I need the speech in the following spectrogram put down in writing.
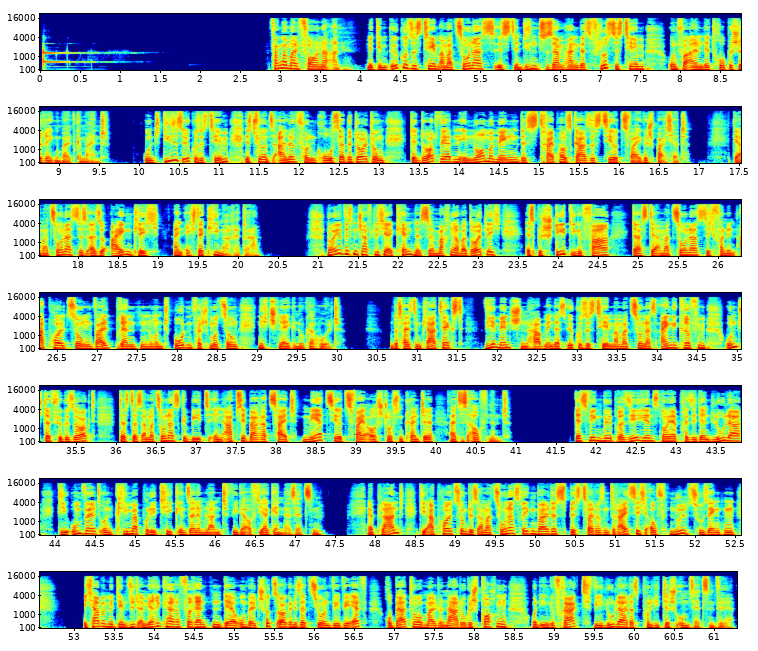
Fangen wir mal vorne an. Mit dem Ökosystem Amazonas ist in diesem Zusammenhang das Flusssystem und vor allem der tropische Regenwald gemeint. Und dieses Ökosystem ist für uns alle von großer Bedeutung, denn dort werden enorme Mengen des Treibhausgases CO2 gespeichert. Der Amazonas ist also eigentlich ein echter Klimaretter. Neue wissenschaftliche Erkenntnisse machen aber deutlich, es besteht die Gefahr, dass der Amazonas sich von den Abholzungen, Waldbränden und Bodenverschmutzung nicht schnell genug erholt. Und das heißt im Klartext, wir Menschen haben in das Ökosystem Amazonas eingegriffen und dafür gesorgt, dass das Amazonasgebiet in absehbarer Zeit mehr CO2 ausstoßen könnte, als es aufnimmt. Deswegen will Brasiliens neuer Präsident Lula die Umwelt- und Klimapolitik in seinem Land wieder auf die Agenda setzen. Er plant, die Abholzung des Amazonas-Regenwaldes bis 2030 auf Null zu senken. Ich habe mit dem Südamerika-Referenten der Umweltschutzorganisation WWF, Roberto Maldonado, gesprochen und ihn gefragt, wie Lula das politisch umsetzen will.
